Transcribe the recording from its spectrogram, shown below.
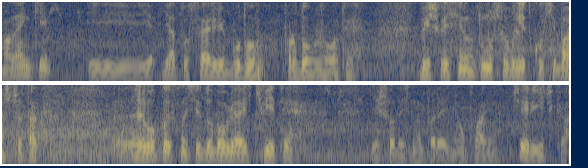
маленькі. І я, ту серію буду продовжувати більш весняну, тому що влітку хіба що так е, живописності додають квіти, якщо десь на передньому плані, чи річка.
